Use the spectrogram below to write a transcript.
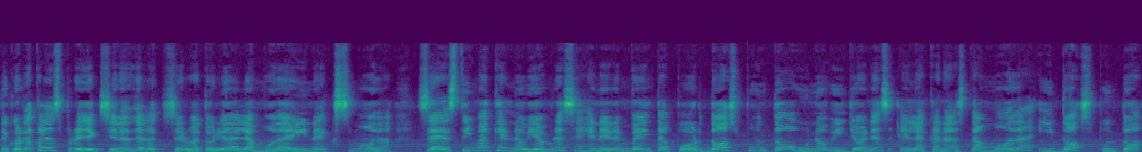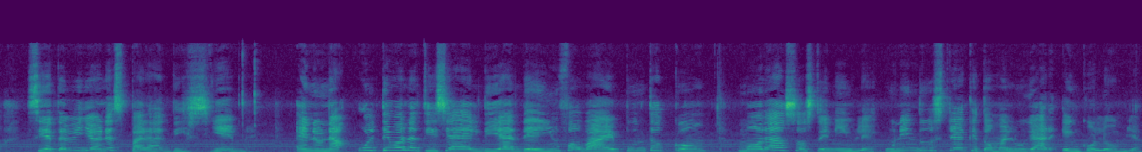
De acuerdo con las proyecciones del Observatorio de la Moda Inex Moda, se estima que en noviembre se generen venta por 2.1 billones en la canasta moda y 2.7 billones para diciembre. En una última noticia del día de infobae.com, moda sostenible, una industria que toma lugar en Colombia.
